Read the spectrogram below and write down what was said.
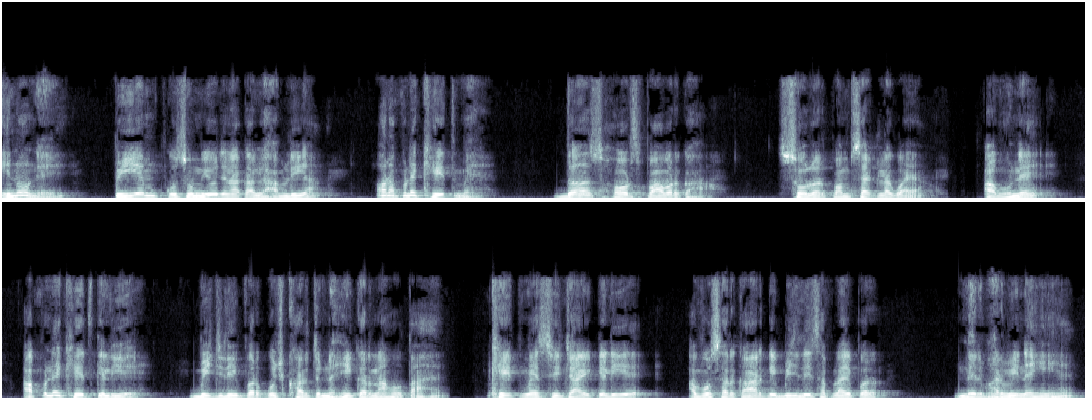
इन्होंने पीएम कुसुम योजना का लाभ लिया और अपने खेत में 10 हॉर्स पावर का सोलर पंप सेट लगवाया। अब उन्हें अपने खेत के लिए बिजली पर कुछ खर्च नहीं करना होता है। खेत में सिंचाई के लिए अब वो सरकार की बिजली सप्लाई पर निर्भर भी नहीं है।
